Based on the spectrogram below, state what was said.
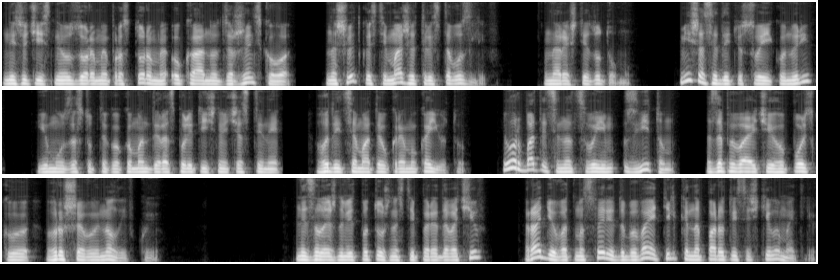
несучись неозорими просторами океану Дзержинського на швидкості майже 300 вузлів. Нарешті додому. Міша сидить у своїй конурі, йому, заступнику командира з політичної частини, годиться мати окрему каюту, і орбатиться над своїм звітом, запиваючи його польською грошевою наливкою. Незалежно від потужності передавачів, радіо в атмосфері добиває тільки на пару тисяч кілометрів.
